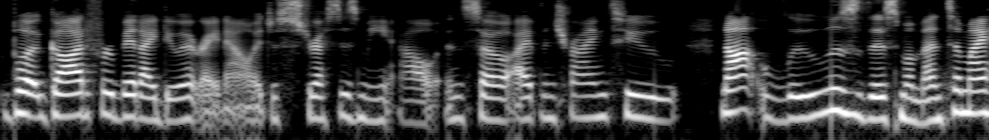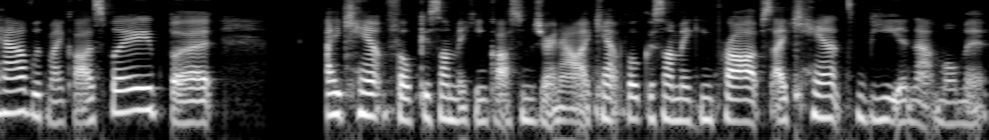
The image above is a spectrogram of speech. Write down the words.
But God forbid I do it right now. It just stresses me out. And so I've been trying to not lose this momentum I have with my cosplay, but I can't focus on making costumes right now. I can't focus on making props. I can't be in that moment.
